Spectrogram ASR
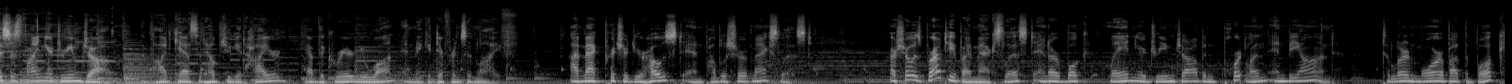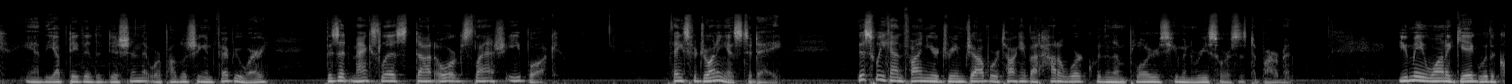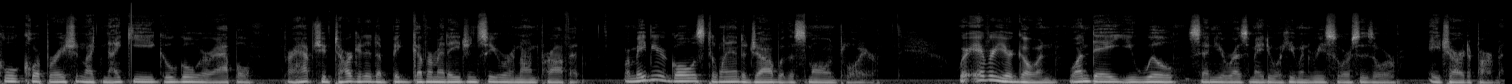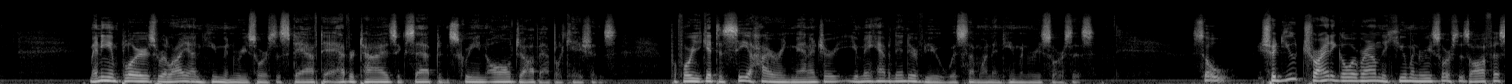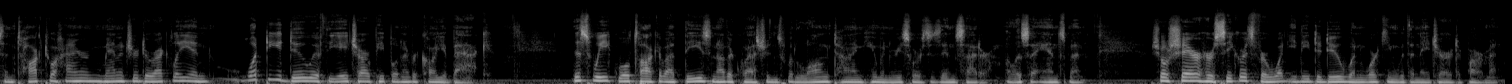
This is Find Your Dream Job, the podcast that helps you get hired, have the career you want, and make a difference in life. I'm Mac Prichard, your host and publisher of Mac's List. Our show is brought to you by Mac's List and our book, Land Your Dream Job in Portland and Beyond. To learn more about the book and the updated edition that we're publishing in February, visit macslist.org slash ebook. Thanks for joining us today. This week on Find Your Dream Job, we're talking about how to work with an employer's human resources department. You may want a gig with a cool corporation like Nike, Google, or Apple. Perhaps you've targeted a big government agency or a nonprofit. Or maybe your goal is to land a job with a small employer. Wherever you're going, one day you will send your resume to a human resources or HR department. Many employers rely on human resources staff to advertise, accept, and screen all job applications. Before you get to see a hiring manager, you may have an interview with someone in human resources. So, should you try to go around the human resources office and talk to a hiring manager directly? And what do you do if the HR people never call you back? This week, we'll talk about these and other questions with longtime human resources insider, Melissa Anzman. She'll share her secrets for what you need to do when working with an HR department.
